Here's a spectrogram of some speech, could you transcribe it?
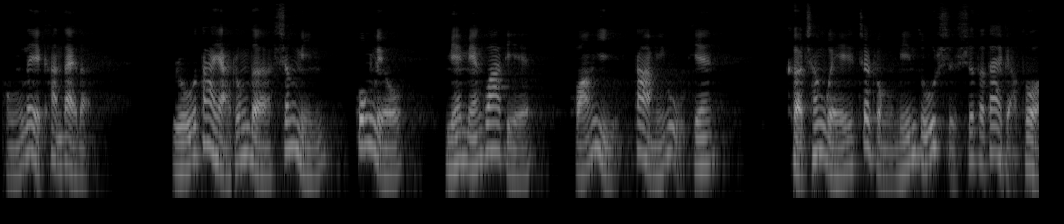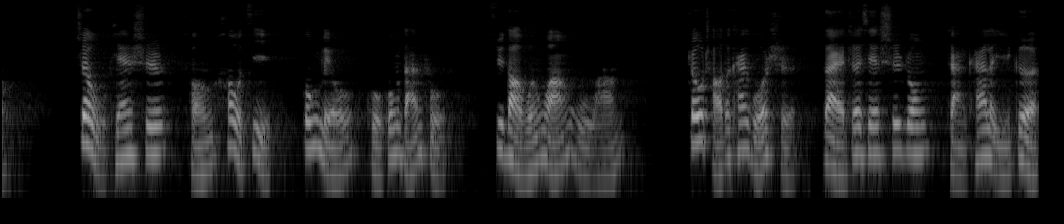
同类看待的。如《大雅》中的《声民》《公刘》《绵绵瓜瓞》《黄蚁》《大明》五篇，可称为这种民族史诗的代表作。这五篇诗从后继公刘、古公胆府，续到文王、武王、周朝的开国史，在这些诗中展开了一个。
